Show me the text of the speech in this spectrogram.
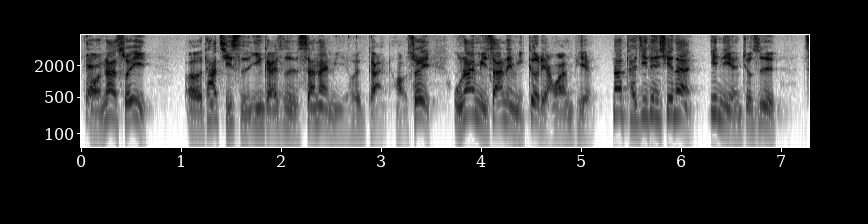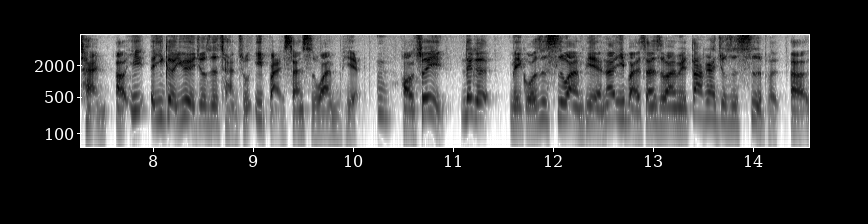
对。哦，那所以呃，它其实应该是三纳米也会盖。好，所以五纳米、三纳米各两万片。那台积电现在一年就是产啊一一个月就是产出一百三十万片。嗯。好，所以那个美国是四万片，那一百三十万片大概就是四 per 呃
